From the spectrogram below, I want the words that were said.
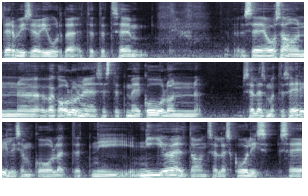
tervise juurde, et, et, et see. see osa on väga oluline, sest et meie kool on selles mõttes erilisem kool, et, et nii, nii-öelda on selles koolis see,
